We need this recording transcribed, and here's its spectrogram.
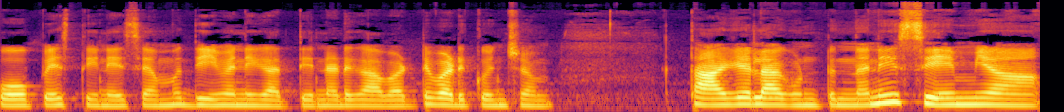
పోపు వేసి తినేసాము. దీవెనిగా తిన్నాడు కాబట్టి వాడికి కొంచెం తాగేలాగా ఉంటుందని సేమియా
